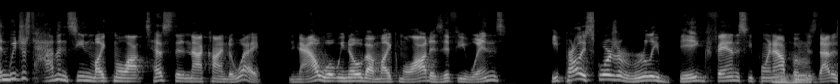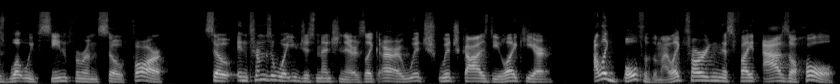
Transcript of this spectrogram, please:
And we just haven't seen Mike Malott tested in that kind of way. Now, what we know about Mike Malott is if he wins, he probably scores a really big fantasy point out mm-hmm. because that is what we've seen from him so far. So, in terms of what you just mentioned, there is like, all right, which which guys do you like here? I like both of them. I like targeting this fight as a whole.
